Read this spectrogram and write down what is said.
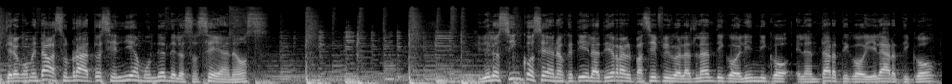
Y te lo comentaba hace un rato, es el Día Mundial de los Océanos. Y de los cinco océanos que tiene la Tierra, el Pacífico, el Atlántico, el Índico, el Antártico y el Ártico,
